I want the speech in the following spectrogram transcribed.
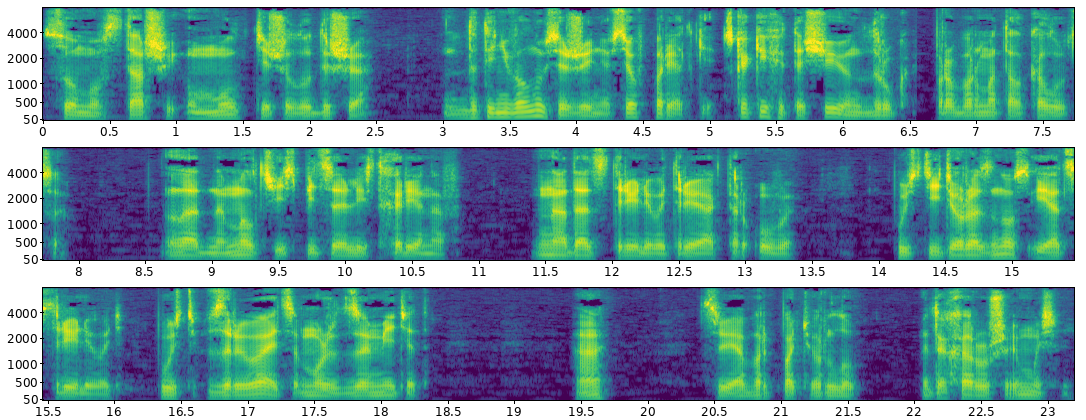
Сомов-старший умолк, тяжело дыша. «Да ты не волнуйся, Женя, все в порядке. С каких это щей он вдруг пробормотал колуца?» «Ладно, молчи, специалист хренов. Надо отстреливать реактор, увы. Пустить в разнос и отстреливать. Пусть взрывается, может, заметят». «А?» Свяборг потер лоб. «Это хорошая мысль.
